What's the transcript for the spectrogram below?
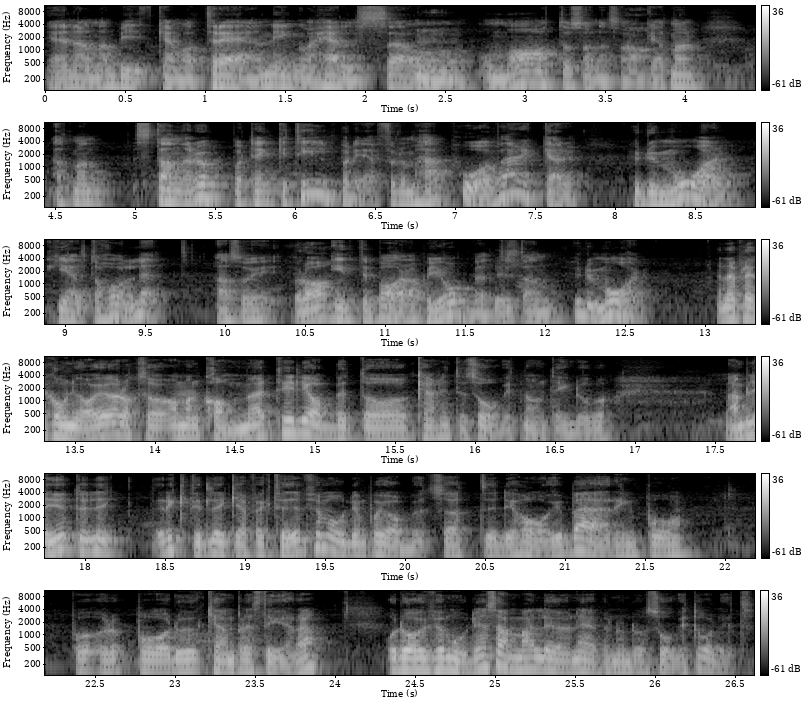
En annan bit kan vara träning och hälsa och, och mat och sådana saker. Att, man, att man stannar upp och tänker till på det. För de här påverkar hur du mår helt och hållet. Alltså Bra. inte bara på jobbet utan hur du mår. En reflektion jag gör också, om man kommer till jobbet och kanske inte sovit någonting, då man blir ju inte lik, riktigt lika effektiv förmodligen på jobbet så att det har ju bäring på, på, på vad du kan prestera. Och du har ju förmodligen samma lön även om du har sovit dåligt.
